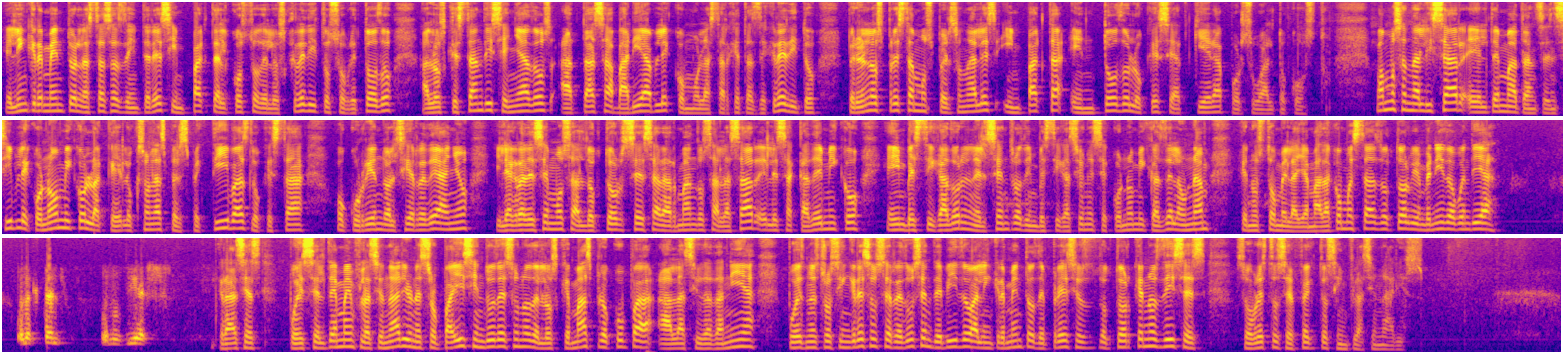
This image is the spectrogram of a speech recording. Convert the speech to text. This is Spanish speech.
El incremento en las tasas de interés impacta el costo de los créditos, sobre todo a los que están diseñados a tasa variable como las tarjetas de crédito, pero en los préstamos personales impacta en todo lo que se adquiera por su alto costo. Vamos a analizar el tema tan sensible económico, lo que, son las perspectivas, lo que está ocurriendo al cierre de año y le agradecemos al doctor César Armando Salazar, él es académico e investigador en el Centro de Investigaciones Económicas de la UNAM, que nos tome la llamada. ¿Cómo estás, doctor? Bienvenido, buen día. Hola, ¿qué tal? Buenos días. Gracias. Pues el tema inflacionario en nuestro país sin duda es uno de los que más preocupa a la ciudadanía, pues nuestros ingresos se reducen debido al incremento de precios. Doctor, ¿qué nos dices sobre estos efectos inflacionarios?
